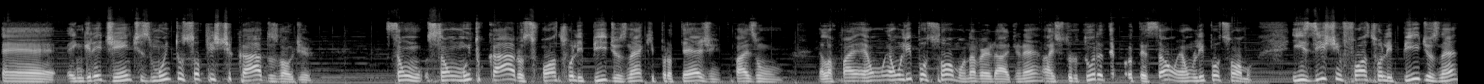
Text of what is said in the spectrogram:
é, ingredientes muito sofisticados, Valdir. São, são muito caros fosfolipídios, né? Que protegem, faz um, ela faz, é, um, é um lipossomo, na verdade, né? A estrutura de proteção é um lipossomo. E existem fosfolipídios, né?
